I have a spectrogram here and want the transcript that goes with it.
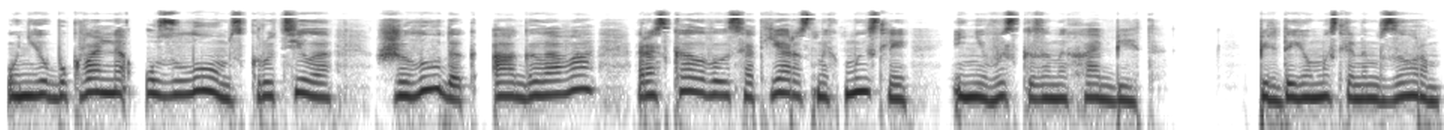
У нее буквально узлом скрутило желудок, а голова раскалывалась от яростных мыслей и невысказанных обид. Перед ее мысленным взором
